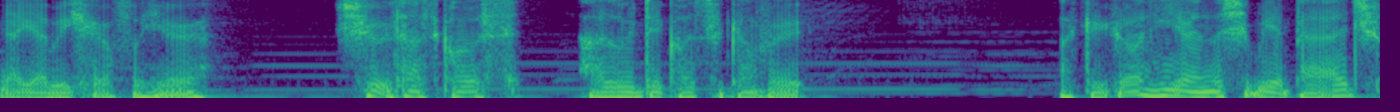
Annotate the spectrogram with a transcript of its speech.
Yeah, I gotta be careful here. Shoot, that's close. How do we get close for comfort? I could go in here and this should be a badge.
